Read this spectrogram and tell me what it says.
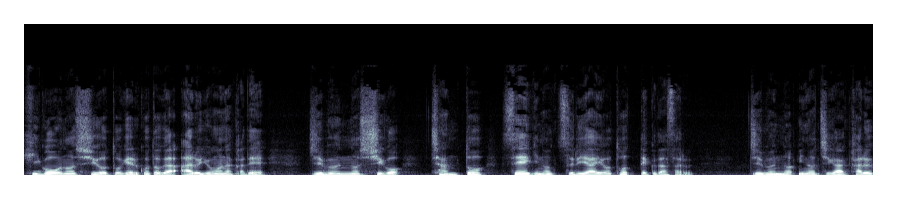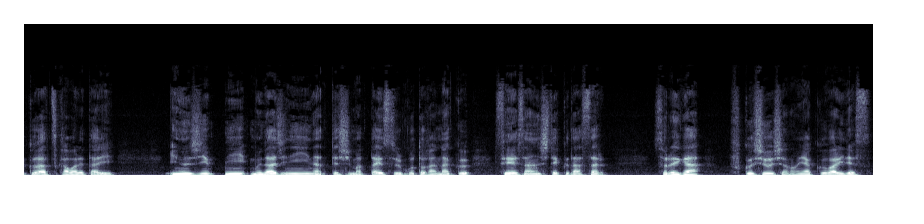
非業の死を遂げることがある世の中で自分の死後ちゃんと正義の釣り合いを取ってくださる。自分の命が軽く扱われたり犬死に無駄死になってしまったりすることがなく生産してくださる。それが復讐者の役割です。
